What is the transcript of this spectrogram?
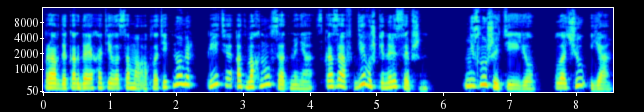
Правда, когда я хотела сама оплатить номер, Петя отмахнулся от меня, сказав девушке на ресепшн, «Не слушайте ее, плачу я».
